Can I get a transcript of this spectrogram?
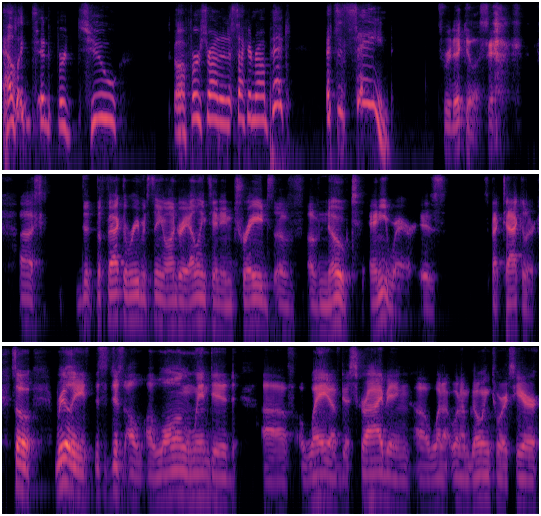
Ellington for two uh, first round and a second round pick. It's insane. It's ridiculous. Yeah. Uh, the, the fact that we're even seeing Andre Ellington in trades of of note anywhere is spectacular. So really, this is just a, a long-winded uh, way of describing uh, what what I'm going towards here.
